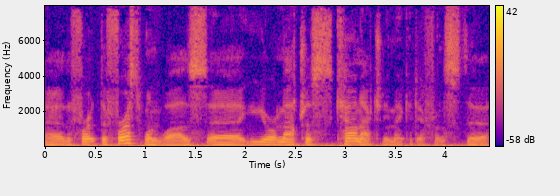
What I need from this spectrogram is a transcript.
Uh, the, fir- the first one was uh, your mattress can actually make a difference. The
